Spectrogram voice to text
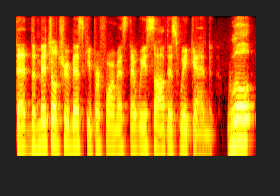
that the Mitchell Trubisky performance that we saw this weekend will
